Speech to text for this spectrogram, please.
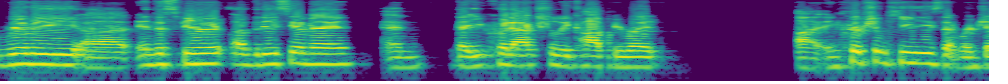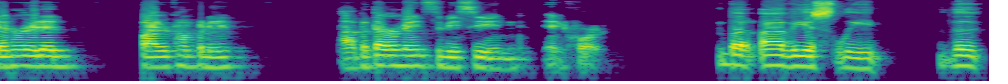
really uh, in the spirit of the DCMA and that you could actually copyright uh, encryption keys that were generated by your company, uh, but that remains to be seen in court but obviously the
